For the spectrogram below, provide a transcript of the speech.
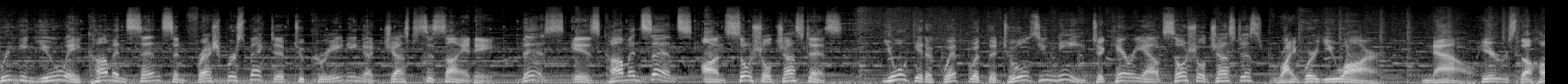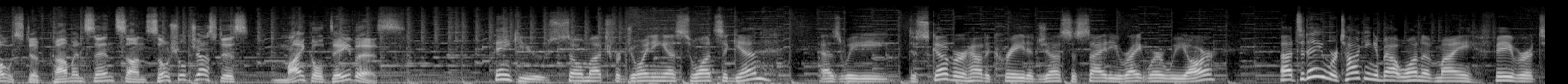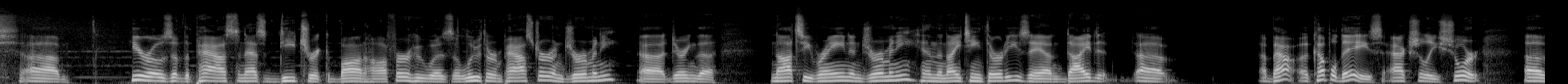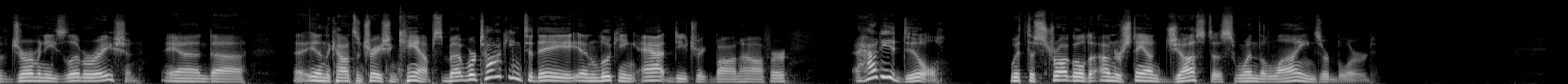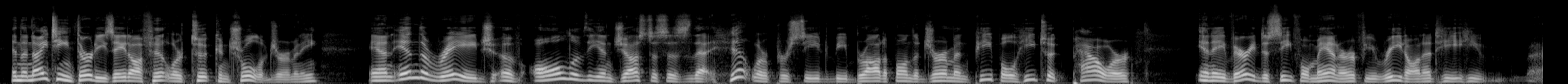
Bringing you a common sense and fresh perspective to creating a just society. This is Common Sense on Social Justice. You'll get equipped with the tools you need to carry out social justice right where you are. Now, here's the host of Common Sense on Social Justice, Michael Davis. Thank you so much for joining us once again as we discover how to create a just society right where we are. Uh, today, we're talking about one of my favorite uh, heroes of the past, and that's Dietrich Bonhoeffer, who was a Lutheran pastor in Germany uh, during the Nazi reign in Germany in the 1930s and died uh, about a couple days, actually, short of Germany's liberation and uh, in the concentration camps. But we're talking today and looking at Dietrich Bonhoeffer. How do you deal with the struggle to understand justice when the lines are blurred? In the 1930s, Adolf Hitler took control of Germany, and in the rage of all of the injustices that Hitler perceived to be brought upon the German people, he took power in a very deceitful manner. If you read on it, he, he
